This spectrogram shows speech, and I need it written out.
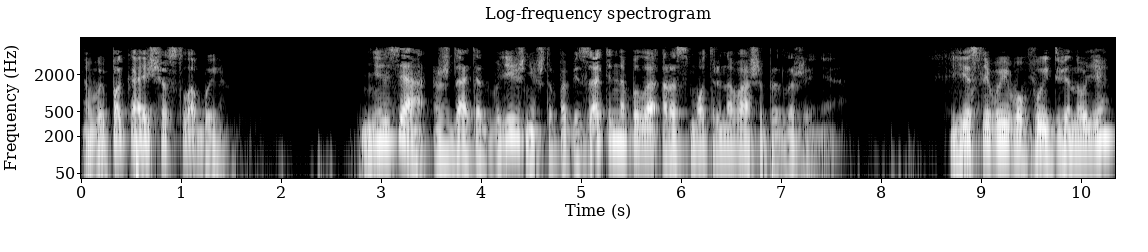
вы пока еще слабы. Нельзя ждать от ближних, чтобы обязательно было рассмотрено ваше предложение. Если вы его выдвинули,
